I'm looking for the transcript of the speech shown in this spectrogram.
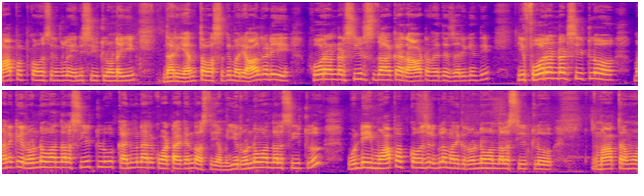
మాపప్ కౌన్సిలింగ్లో ఎన్ని సీట్లు ఉన్నాయి? దానికి ఎంత వస్తుంది? మరి ఆల్రెడీ ఫోర్ హండ్రెడ్ సీట్స్ దాకా రావటం అయితే జరిగింది. ఈ ఫోర్ హండ్రెడ్ సీట్లో మనకి రెండు వందల సీట్లు కన్వీనర్ కోటా కింద వస్తాయి ఈ రెండు వందల సీట్లు ఉండి ఈ మాపప్ కౌన్సిలింగ్లో మనకి రెండు వందల సీట్లు మాత్రము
